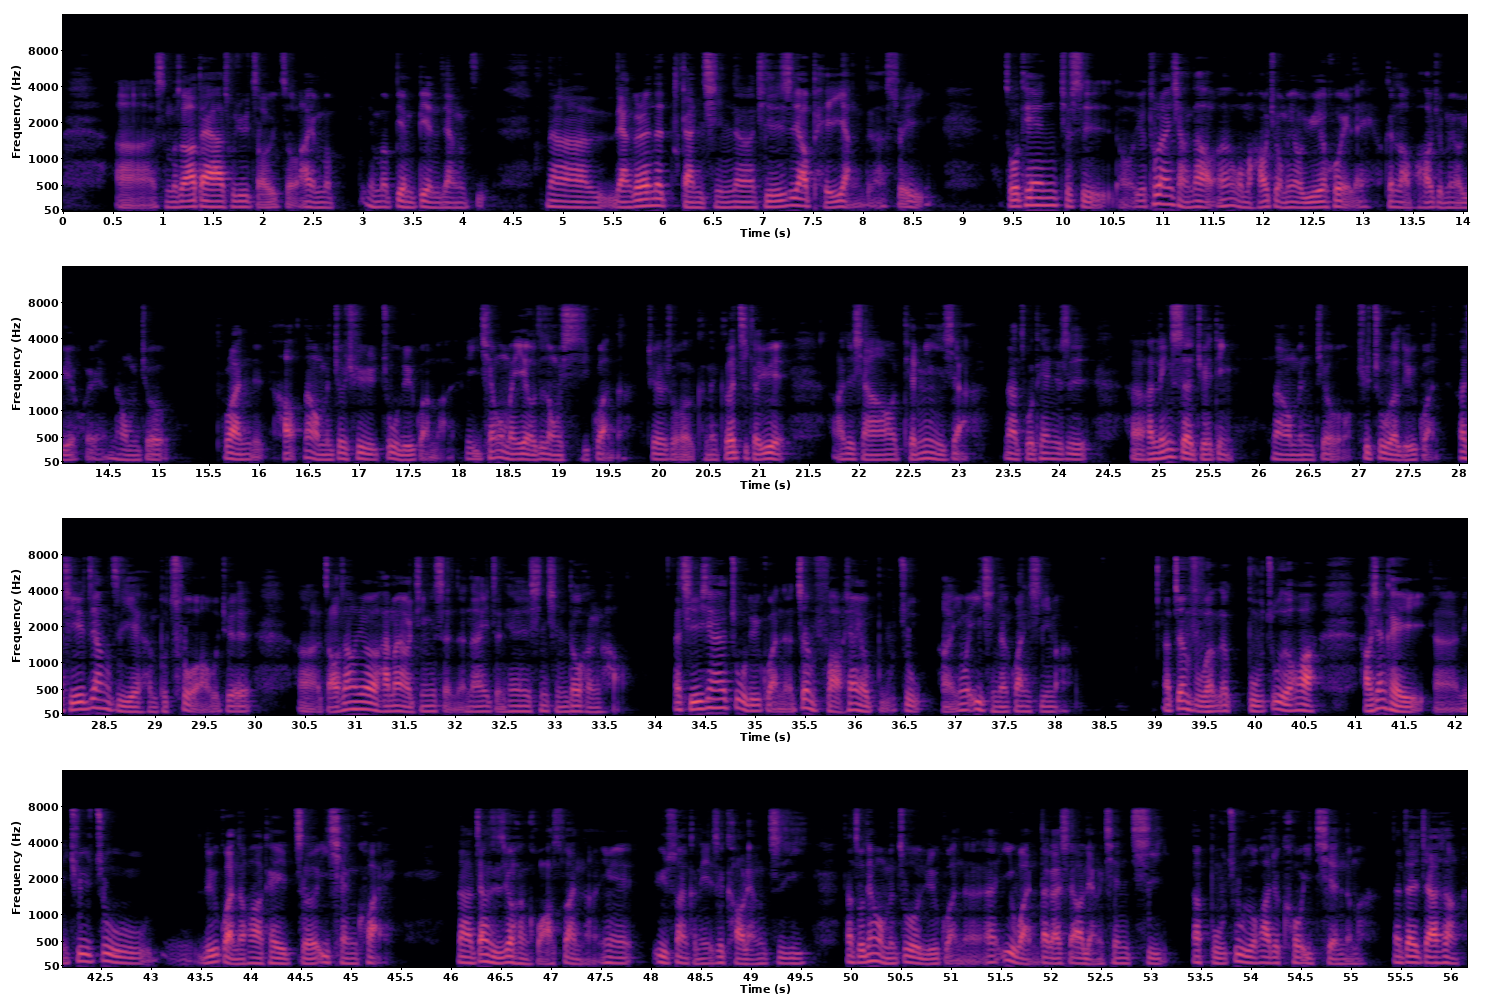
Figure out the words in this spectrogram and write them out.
啊，什么时候要带他出去走一走啊？有没有有没有便便这样子？那两个人的感情呢，其实是要培养的。所以昨天就是哦，有突然想到，嗯，我们好久没有约会嘞，跟老婆好久没有约会，那我们就突然好，那我们就去住旅馆吧。以前我们也有这种习惯呢，就是说可能隔几个月。啊，就想要甜蜜一下。那昨天就是呃很临时的决定，那我们就去住了旅馆。那其实这样子也很不错啊，我觉得啊早上就还蛮有精神的，那一整天心情都很好。那其实现在住旅馆呢，政府好像有补助啊，因为疫情的关系嘛。那政府的补助的话，好像可以呃你去住旅馆的话，可以折一千块。那这样子就很划算了，因为预算可能也是考量之一。那昨天我们住的旅馆呢，呃，一晚大概是要两千七，那补助的话就扣一千了嘛。那再加上，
